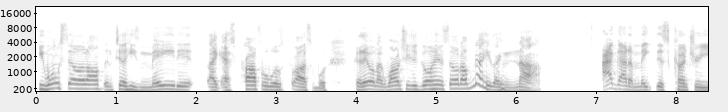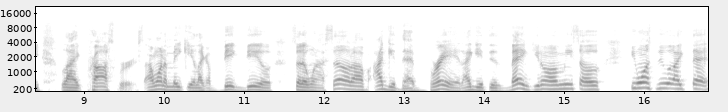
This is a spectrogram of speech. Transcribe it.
he won't sell it off until he's made it like as profitable as possible. Because they were like, "Why don't you just go ahead and sell it off?" No, he's like, "Nah." I gotta make this country like prosperous. I want to make it like a big deal so that when I sell it off, I get that bread. I get this bank. You know what I mean? So he wants to do it like that.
